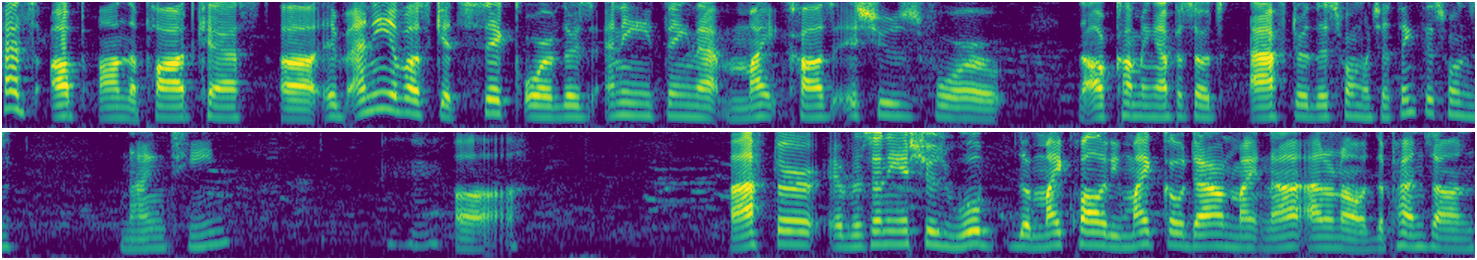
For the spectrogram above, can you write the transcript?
Heads up on the podcast. Uh if any of us get sick or if there's anything that might cause issues for the upcoming episodes after this one, which I think this one's 19. Uh after if there's any issues, will the mic quality might go down, might not. I don't know. It depends on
